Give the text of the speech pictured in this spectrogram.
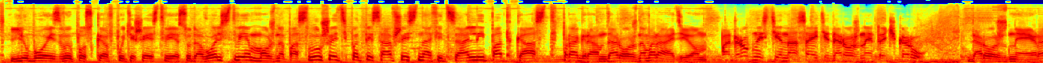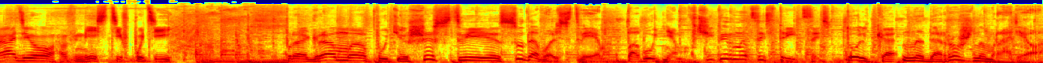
Любой из выпусков «Путешествие с удовольствием» можно послушать, подписавшись на официальный подкаст программ Дорожного радио. Подробности на сайте дорожное.ру. Дорожное радио вместе в пути. Программа «Путешествие с удовольствием». По будням в 14.30. Только на Дорожном радио.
